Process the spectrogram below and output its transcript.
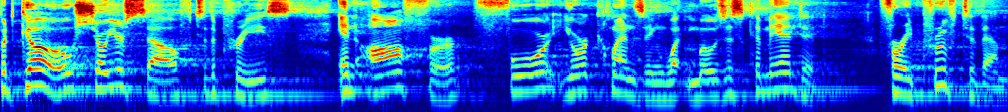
but go show yourself to the priests and offer for your cleansing what Moses commanded for a proof to them.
